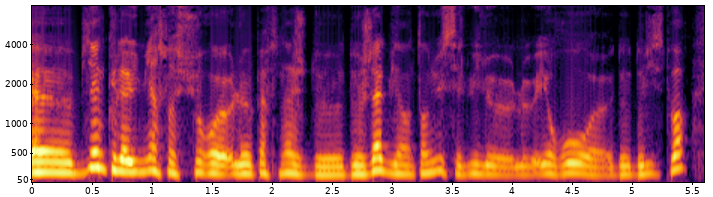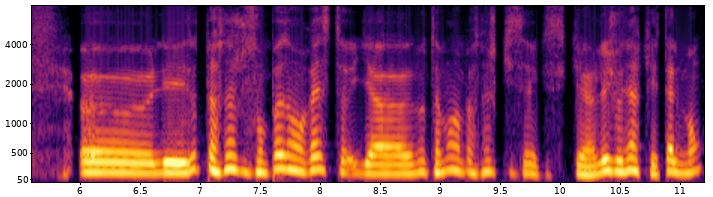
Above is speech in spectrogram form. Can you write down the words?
Euh, bien que la lumière soit sur euh, le personnage de, de Jacques, bien entendu, c'est lui le, le héros de, de l'histoire. Euh, les autres personnages ne sont pas en reste. Il y a notamment un personnage qui, qui est un légionnaire qui est allemand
